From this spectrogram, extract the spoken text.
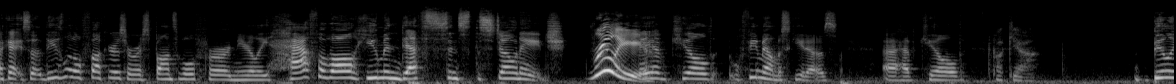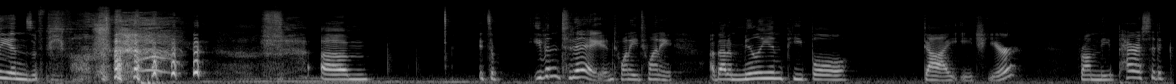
Okay, so these little fuckers are responsible for nearly half of all human deaths since the Stone Age. really? They have killed, well, female mosquitoes uh, have killed Fuck yeah. billions of people. um, it's a even today in 2020, about a million people die each year from the parasitic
